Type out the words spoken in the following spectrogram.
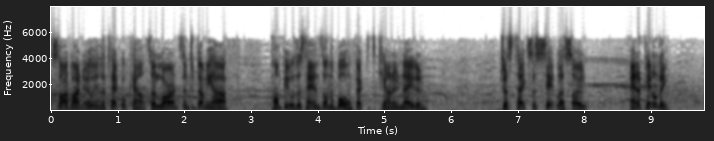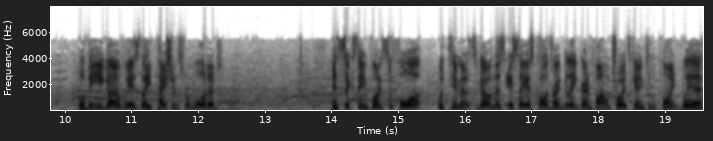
sideline early in the tackle count. So Lawrence into dummy half. Pompey with his hands on the ball. In fact, it's Keanu Naden. Just takes a settler, so and a penalty. Well, there you go, Wesley. Patience rewarded. And 16 points to four with 10 minutes to go in this SAS College Rugby League Grand Final. Troy, it's getting to the point where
